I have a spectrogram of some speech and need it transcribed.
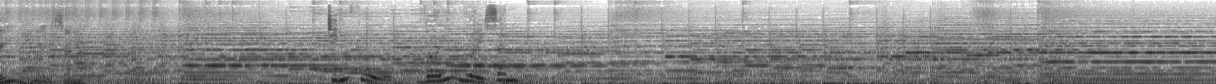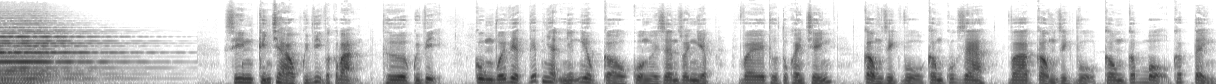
với người dân. Chính phủ với người dân. Xin kính chào quý vị và các bạn. Thưa quý vị, cùng với việc tiếp nhận những yêu cầu của người dân doanh nghiệp về thủ tục hành chính, Cổng Dịch vụ Công Quốc gia và Cổng Dịch vụ Công cấp bộ, cấp tỉnh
